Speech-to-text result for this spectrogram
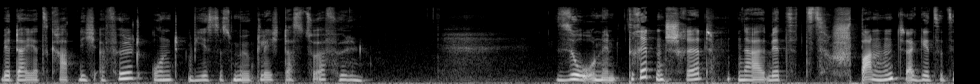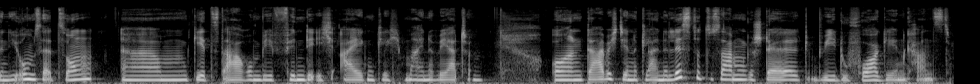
wird da jetzt gerade nicht erfüllt und wie ist es möglich, das zu erfüllen. So, und im dritten Schritt, da wird es spannend, da geht es jetzt in die Umsetzung, ähm, geht es darum, wie finde ich eigentlich meine Werte. Und da habe ich dir eine kleine Liste zusammengestellt, wie du vorgehen kannst.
